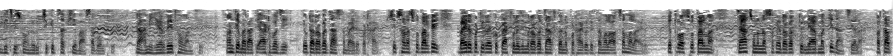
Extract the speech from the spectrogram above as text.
बीचबीचमा उनीहरू चिकित्सकीय भाषा बोल्थे र हामी हेर्दैथौँ भन्थे। अन्त्यमा राति आठ बजे एउटा रगत जाँच्न बाहिर पठायो। शिक्षण अस्पतालकै बाहिरपट्टि रहेको प्याथोलोजीमा रगत जाँच गर्न पठाएको देख्दा मलाई अचम्म लाग्यो। यत्रो अस्पतालमा जाँच हुन नसक्ने रगत त्यो ल्याबमा के जाँचिएला? अर्थात्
